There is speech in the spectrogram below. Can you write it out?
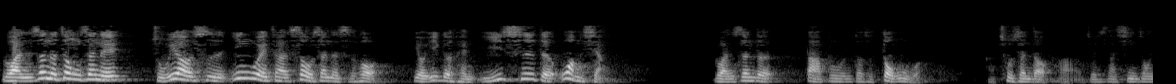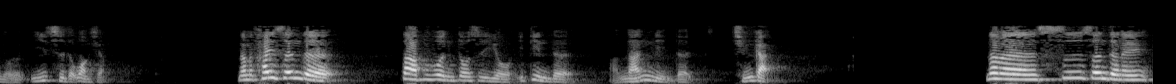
卵生的众生呢，主要是因为在受生的时候有一个很愚痴的妄想。卵生的大部分都是动物啊，畜生道啊，就是他心中有愚痴的妄想。那么胎生的大部分都是有一定的啊男女的情感，那么湿生的呢，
